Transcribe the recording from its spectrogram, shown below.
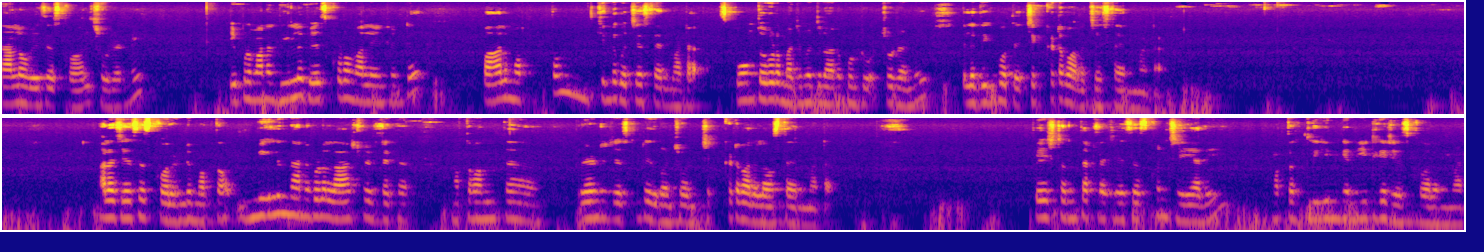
దానిలో వేసేసుకోవాలి చూడండి. ఇప్పుడు మనం దీనిలో వేసుకోవడం వల్ల ఏంటంటే పాలు మొత్తం కిందకు వచ్చేస్తాయి అనమాట స్పూన్తో కూడా మధ్య మధ్యలో అనుకుంటూ చూడండి ఇలా దిగిపోతాయి చిక్కట పాలు వచ్చేస్తాయి అనమాట అలా చేసేసుకోవాలండి మొత్తం. మిగిలిన దాన్ని కూడా లాస్ట్లో ఇట్లా మొత్తం అంతా గ్రైండ్ చేసుకుంటే ఇది కొంచెం చిక్కటి వాళ్ళు ఇలా వస్తాయన్నమాట పేస్ట్ అంతా అట్లా చేసేసుకొని చేయాలి. మొత్తం క్లీన్గా నీట్గా చేసుకోవాలన్నమాట.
